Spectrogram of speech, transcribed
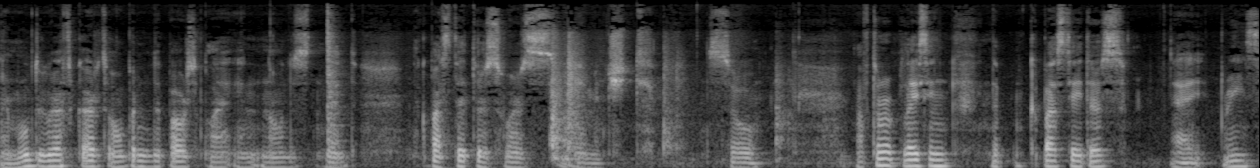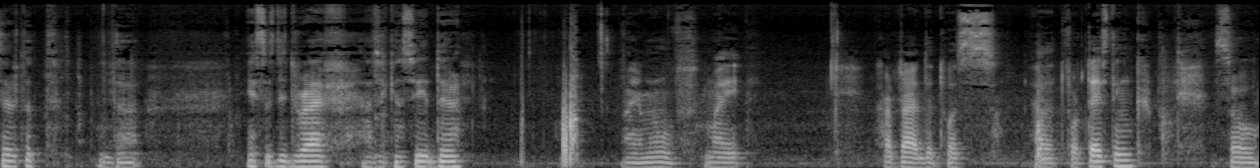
I removed the graphic card, opened the power supply and noticed that the capacitors were damaged. So after replacing the capacitors I reinserted the SSD drive as you can see there I removed my hard drive that was added for testing so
